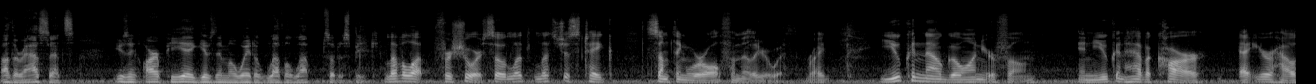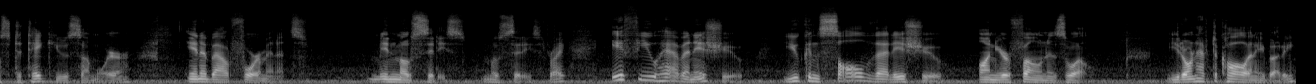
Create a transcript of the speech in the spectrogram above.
other assets. Using RPA gives them a way to level up, so to speak. Level up, for sure. So let, let's just take something we're all familiar with, right? You can now go on your phone and you can have a car at your house to take you somewhere in about four minutes in most cities, most cities, right? If you have an issue, you can solve that issue on your phone as well. You don't have to call anybody,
